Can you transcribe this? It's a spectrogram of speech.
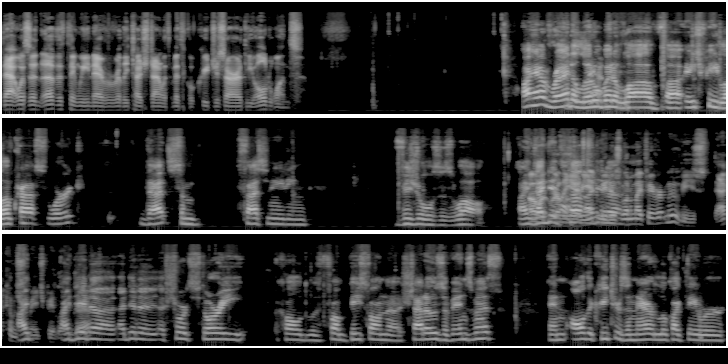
That was another thing we never really touched on with mythical creatures are the old ones. I have read a little Yeah. bit of love uh, H.P. Lovecraft's work. That's some fascinating visuals as well. I, Oh, I did. really uh, the I did, Animator is a, one of my favorite movies. That comes from H.P. I did. Lovecraft. A, I did a, a short story called was from based on the Shadows of Innsmouth, and all the creatures in there look like they were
